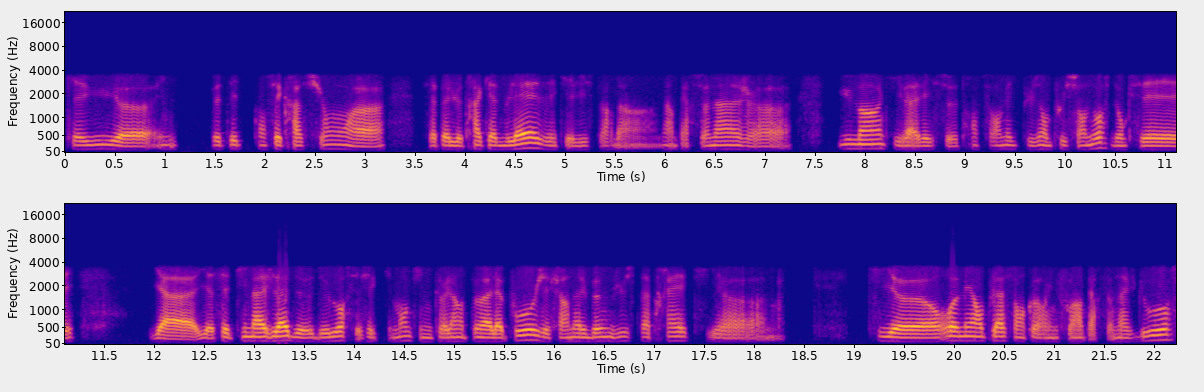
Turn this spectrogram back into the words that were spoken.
qui a eu euh, une petite consécration euh, qui s'appelle Le Tracat de Blaise et qui est l'histoire d'un personnage euh, humain qui va aller se transformer de plus en plus en ours. Donc c'est il y a, cette image-là de, l'ours effectivement qui me collait un peu à la peau. J'ai fait un album juste après qui euh, qui remet en place encore une fois un personnage d'ours.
